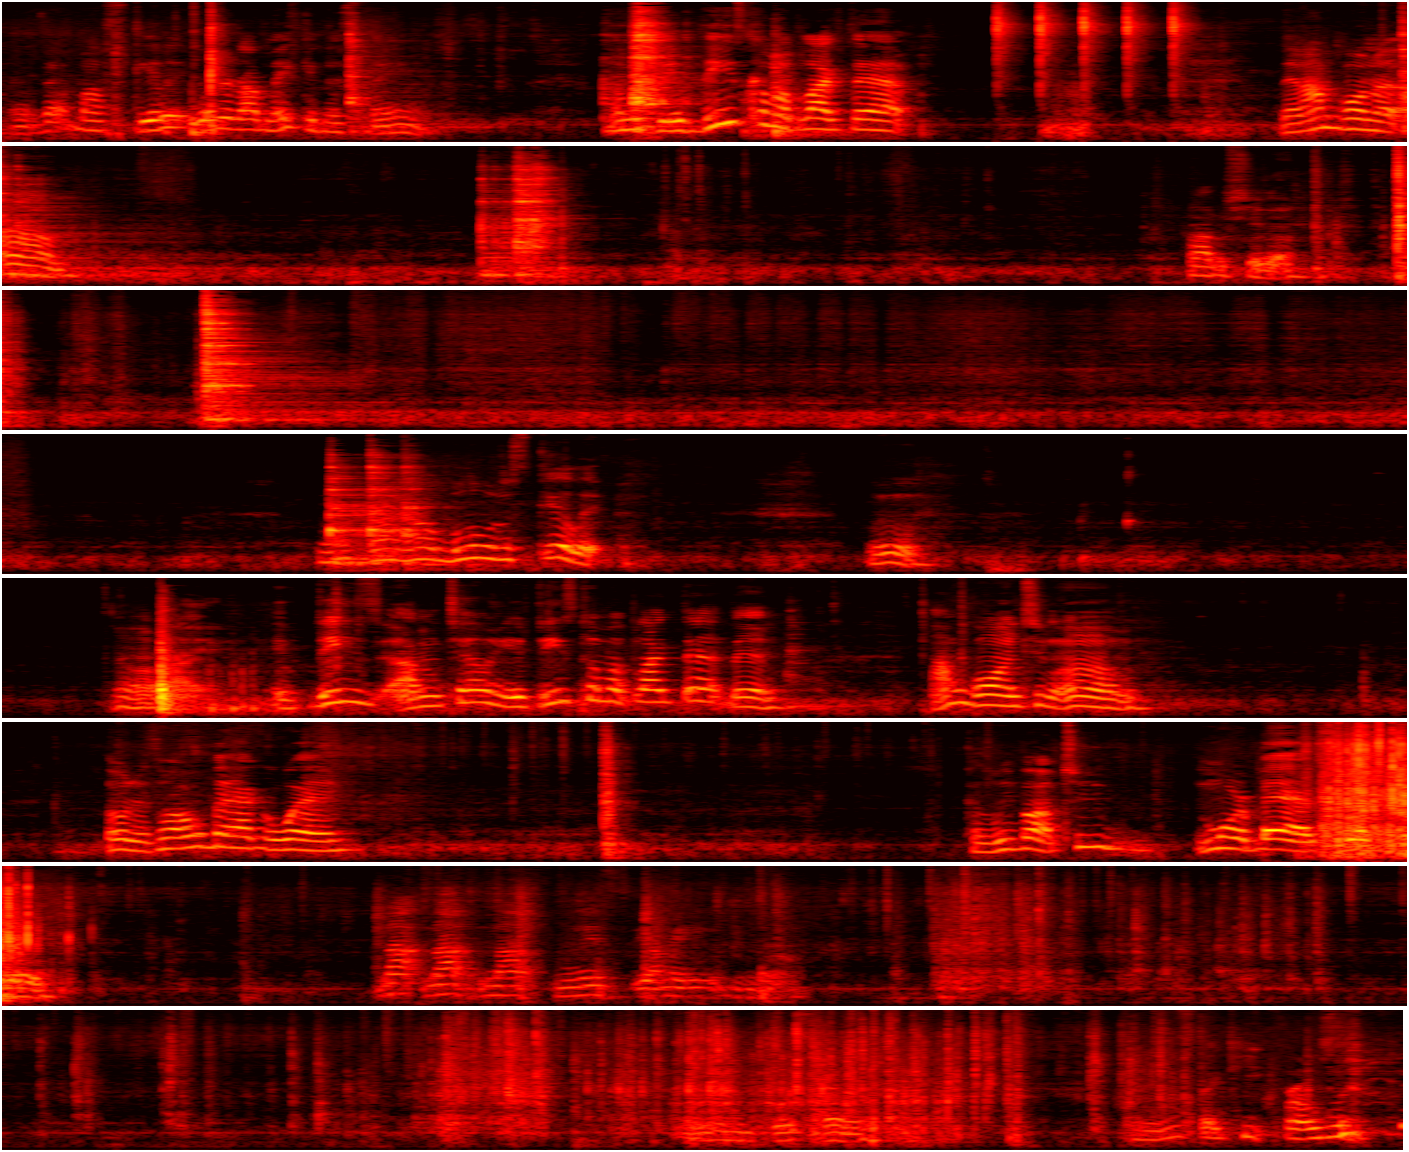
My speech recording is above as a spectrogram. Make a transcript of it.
Is that my skillet? What did I make in this thing? Let me see. If these come up like that, then I'm gonna um probably should have. almost blew the skillet. Ooh. All right. If these, I'm telling you, if these come up like that, then I'm going to um throw this whole bag away. Because we bought two more bags yesterday. Not, not, not this, I mean, you know. Thing. they keep frozen.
